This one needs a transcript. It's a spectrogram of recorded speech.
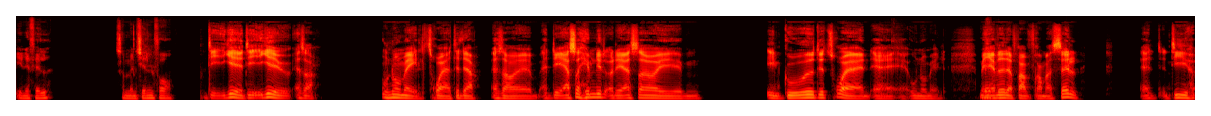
i NFL, som man sjældent får. Det er ikke, det er ikke altså, unormalt, tror jeg, det der. Altså, øh, at det er så hemmeligt, og det er så øh, en gåde, det tror jeg er, er, er unormalt. Men, Men jeg ved da fra, fra mig selv, at de,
